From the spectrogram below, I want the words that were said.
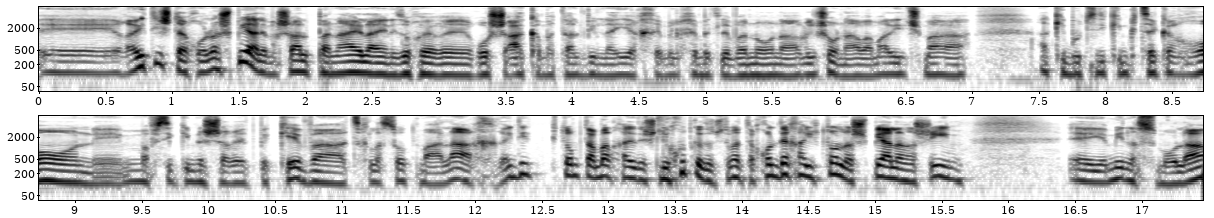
אה, ראיתי שאתה יכול להשפיע. למשל, פנה אליי, אני זוכר, אה, ראש אכ"א, מתן וילנאי, אחרי מלחמת לבנון הראשונה, ואמר לי, תשמע, הקיבוצניקים קצה קרחון, אה, מפסיקים לשרת בקבע, צריך לעשות מהלך. ראיתי, פתאום אתה בא לך איזו שליחות כזאת, זאת אומרת, אתה יכול דרך העיתון להשפיע על אנשים ימינה-שמאלה,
